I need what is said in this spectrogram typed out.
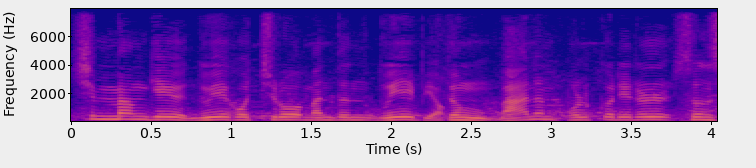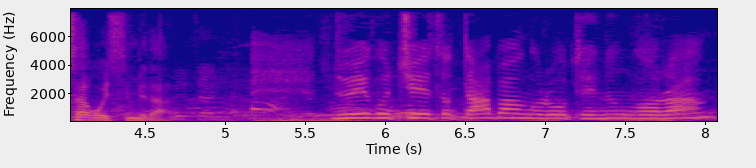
10만 개의 누에고치로 만든 누에벽 등 많은 볼거리를 선사하고 있습니다. 누에고치에서 나방으로 되는 거랑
